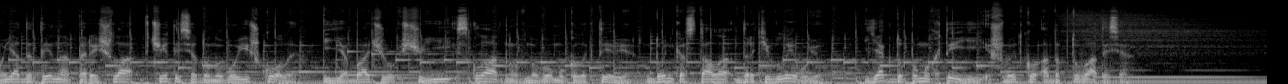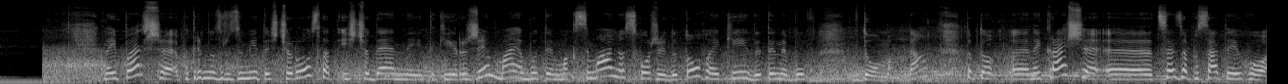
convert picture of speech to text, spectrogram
Моя дитина перейшла вчитися до нової школи, і я бачу, що їй складно в новому колективі. Донька стала дратівливою. Як допомогти їй швидко адаптуватися? Найперше потрібно зрозуміти, що розклад і щоденний такий режим має бути максимально схожий до того, який дитини був вдома. Да? Тобто е, найкраще е, це записати його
